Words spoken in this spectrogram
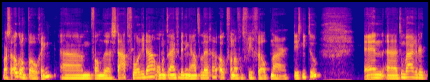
was er ook al een poging ehm, van de staat Florida om een treinverbinding aan te leggen. Ook vanaf het vliegveld naar Disney toe. En eh, toen waren er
